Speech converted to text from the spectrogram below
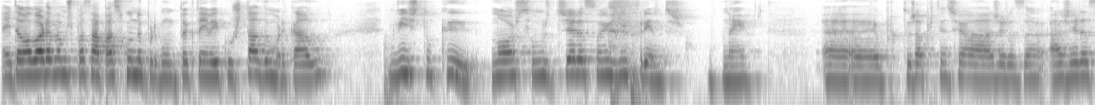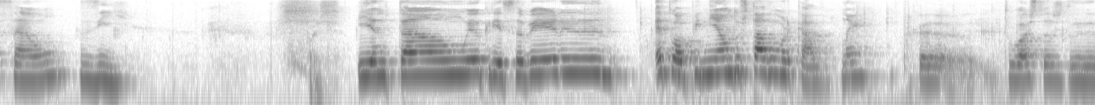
Então agora vamos passar para a segunda pergunta que tem a ver com o estado do mercado, visto que nós somos de gerações diferentes, né? Uh, porque tu já pertences à geração, à geração Z. Pois. E então eu queria saber eh, a tua opinião do estado do mercado, não é? Porque tu gostas de,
